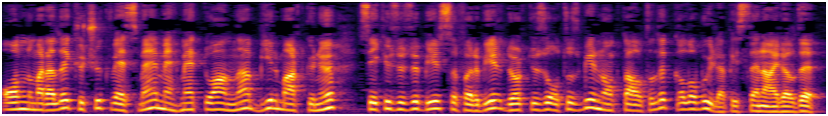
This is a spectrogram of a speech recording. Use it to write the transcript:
On numaralı Küçük Vesme Mehmet Doğan'la 1 Mart günü 800'ü 1.01 400'ü 31.6'lık galobuyla pistten ayrıldı.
